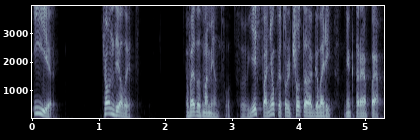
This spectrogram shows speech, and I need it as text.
и что он делает? в этот момент. Вот есть Ванек, который что-то говорит, некоторое П.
